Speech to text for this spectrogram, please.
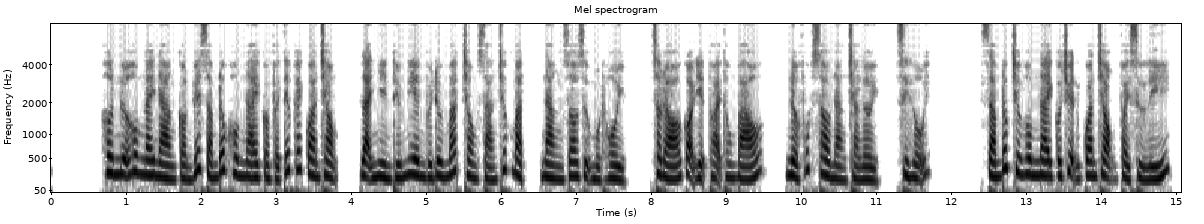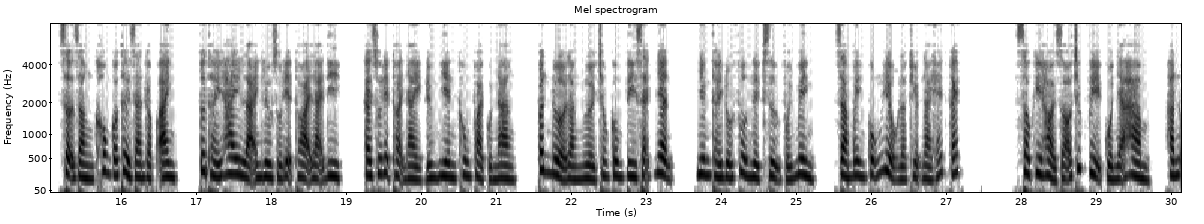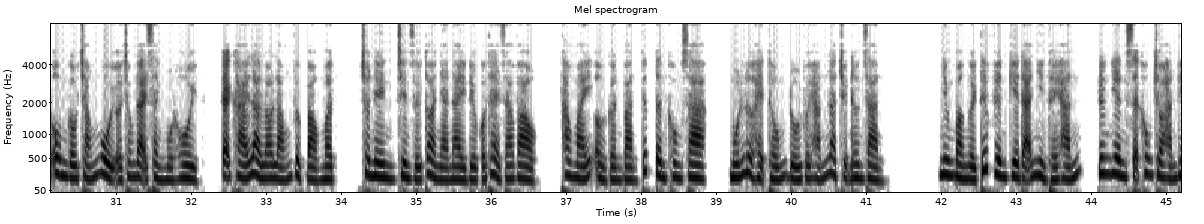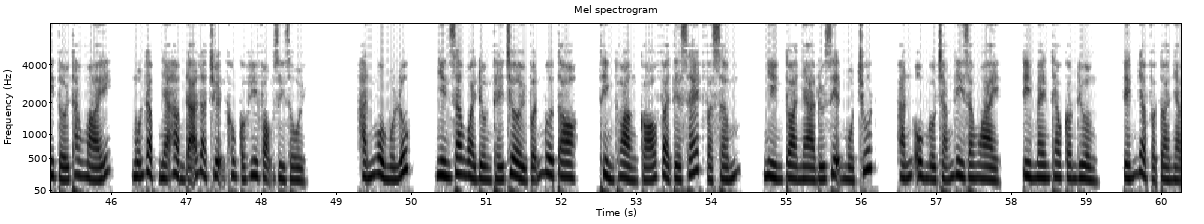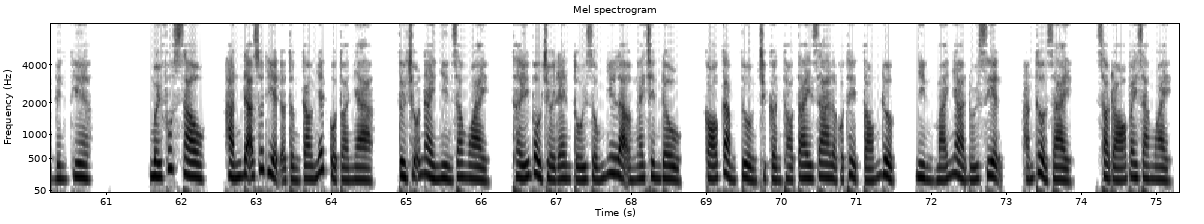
Hơn nữa hôm nay nàng còn biết giám đốc hôm nay còn phải tiếp khách quan trọng, lại nhìn thiếu niên với đôi mắt trong sáng trước mặt, nàng do dự một hồi, sau đó gọi điện thoại thông báo, nửa phút sau nàng trả lời, xin lỗi. Giám đốc Trương hôm nay có chuyện quan trọng phải xử lý, sợ rằng không có thời gian gặp anh, tôi thấy hay là anh lưu số điện thoại lại đi, cái số điện thoại này đương nhiên không phải của nàng, phân nửa là người trong công ty sẽ nhận, nhưng thấy đối phương lịch sự với mình, Già Minh cũng hiểu là chuyện này hết cách. Sau khi hỏi rõ chức vị của Nhã Hàm, hắn ôm gấu trắng ngồi ở trong đại sảnh một hồi, đại khái là lo lắng việc bảo mật, cho nên trên dưới tòa nhà này đều có thể ra vào, thang máy ở gần bàn tiếp tân không xa, muốn lừa hệ thống đối với hắn là chuyện đơn giản. Nhưng mà người tiếp viên kia đã nhìn thấy hắn, đương nhiên sẽ không cho hắn đi tới thang máy, muốn gặp Nhã Hàm đã là chuyện không có hy vọng gì rồi. Hắn ngồi một lúc, nhìn ra ngoài đường thấy trời vẫn mưa to, thỉnh thoảng có vài tia sét và sấm, nhìn tòa nhà đối diện một chút, hắn ôm gấu trắng đi ra ngoài, đi men theo con đường, tiến nhập vào tòa nhà bên kia. Mấy phút sau, hắn đã xuất hiện ở tầng cao nhất của tòa nhà, từ chỗ này nhìn ra ngoài, thấy bầu trời đen tối giống như là ở ngay trên đầu, có cảm tưởng chỉ cần thò tay ra là có thể tóm được, nhìn mái nhà đối diện, hắn thở dài, sau đó bay ra ngoài.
